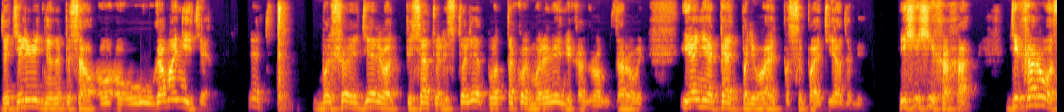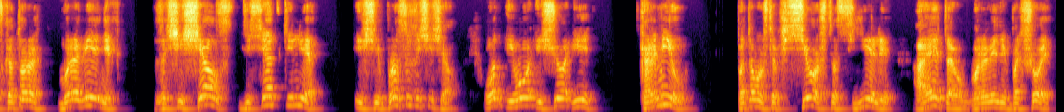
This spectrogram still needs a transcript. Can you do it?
до телевидения написал, угомоните. Это большое дерево, 50 или 100 лет, вот такой муравейник огромный, здоровый. И они опять поливают, посыпают ядами. И хихи-ха-ха. Дикорос, который муравейник защищал десятки лет. И просто защищал. Он его еще и кормил Потому что все, что съели, а это муравейник большой,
